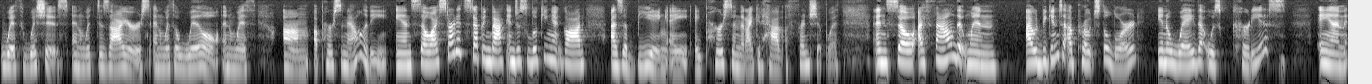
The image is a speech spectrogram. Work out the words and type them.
with wishes and with desires and with a will and with um, a personality. And so I started stepping back and just looking at God as a being, a, a person that I could have a friendship with. And so I found that when I would begin to approach the Lord in a way that was courteous and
